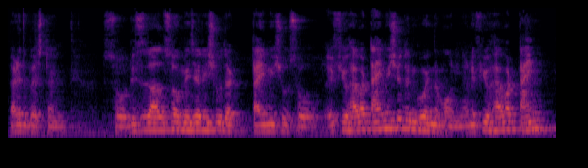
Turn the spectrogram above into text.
That is the best time. So this is also a major issue that time issue. So if you have a time issue then go in the morning. And if you have a time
